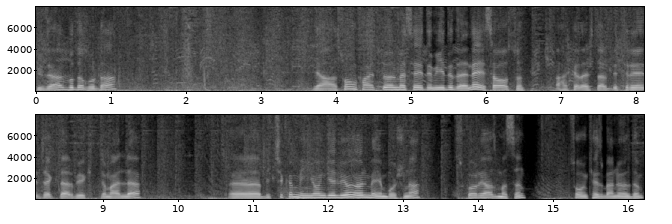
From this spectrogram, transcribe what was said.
Güzel. Bu da burada. Ya son fight'ta ölmeseydim iyiydi de neyse olsun. Arkadaşlar bitirecekler büyük ihtimalle. Ee, bir çıkın minyon geliyor ölmeyin boşuna. Skor yazmasın. Son kez ben öldüm.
